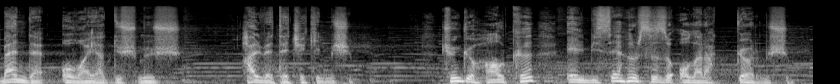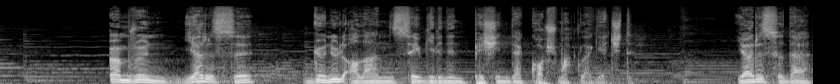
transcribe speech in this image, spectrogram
ben de ovaya düşmüş, halvete çekilmişim. Çünkü halkı elbise hırsızı olarak görmüşüm. Ömrün yarısı gönül alan sevgilinin peşinde koşmakla geçti. Yarısı da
